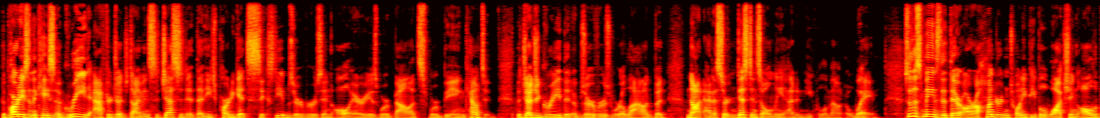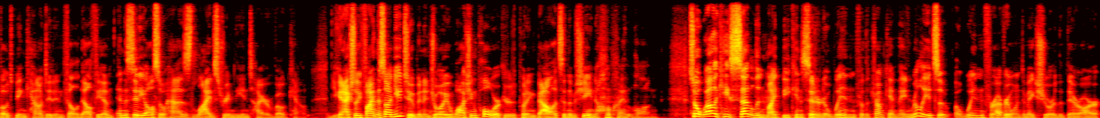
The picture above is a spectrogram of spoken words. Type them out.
The parties in the case agreed after Judge Diamond suggested it that each party gets 60 observers in all areas where ballots were being counted. The judge agreed that observers were allowed, but not at a certain distance, only at an equal amount away. So this means that there are 120 people watching all the votes being counted in Philadelphia, and the city also has live streamed the entire vote count. You can actually find this on YouTube and enjoy watching poll workers putting ballots in the machine all night long. So while the case settled and might be considered a win for the Trump campaign, really it's a, a, win for everyone to make sure that there are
